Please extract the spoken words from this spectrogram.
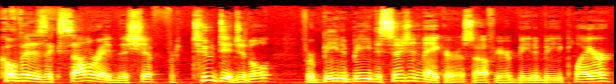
COVID has accelerated the shift to digital for B2B decision makers. So if you're a B2B player,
